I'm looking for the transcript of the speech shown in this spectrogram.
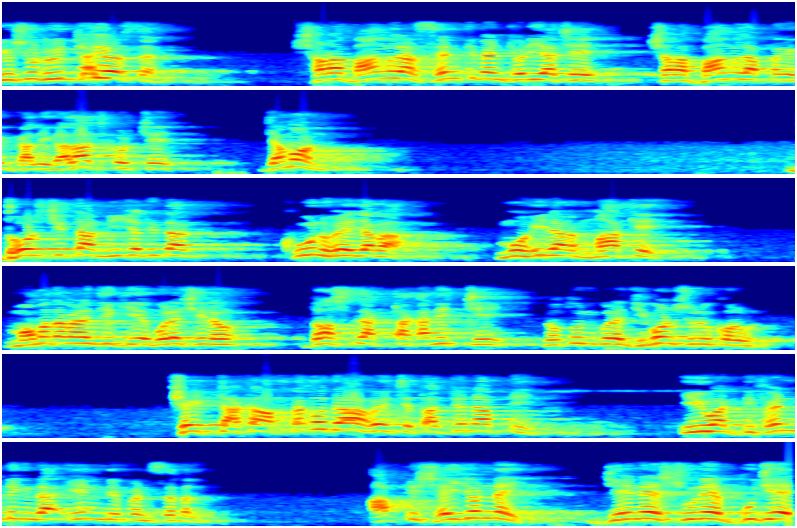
ইউ শুড উইথ ইউর সারা বাংলার সেন্টিমেন্ট জড়িয়ে আছে, সারা বাংলা আপনাকে গালিগালাজ করছে। যেমন, ধর্ষিতা নির্যাতিতার খুন হয়ে যাওয়া মহিলার মাকে মমতা ব্যানার্জি গিয়ে বলেছিল, দশ লাখ টাকা দিচ্ছি, নতুন করে জীবন শুরু করুন। সেই টাকা আপনাকেও দেওয়া হয়েছে, তার জন্য আপনি you are defending the indefensible আপনি সেই জন্যেই জেনে শুনে বুঝে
